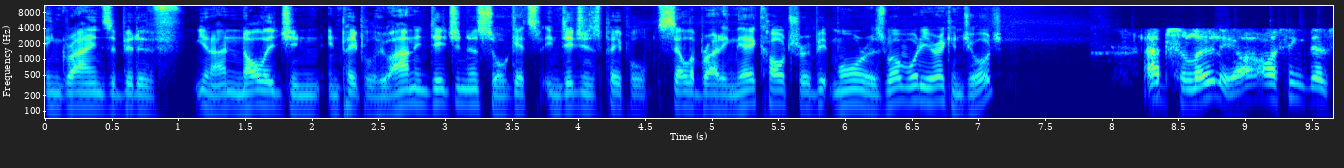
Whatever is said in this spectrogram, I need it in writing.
ingrains a bit of you know knowledge in, in people who aren't Indigenous or gets Indigenous people celebrating their culture a bit more as well. What do you reckon, George? Absolutely, I think there's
